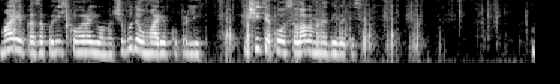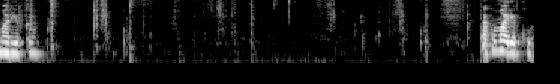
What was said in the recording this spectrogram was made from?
Мар'ївка Запорізького району. Чи буде у Мар'ївку приліт? Пишіть, якого села ви мене дивитесь. Мар'ївка. Так, у Мар'ївку.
